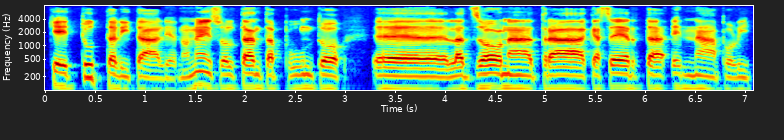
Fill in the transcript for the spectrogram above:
che è tutta l'Italia, non è soltanto appunto eh, la zona tra Caserta e Napoli.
